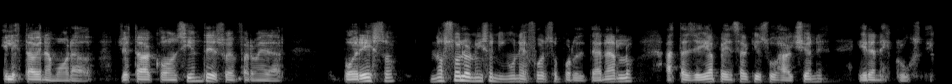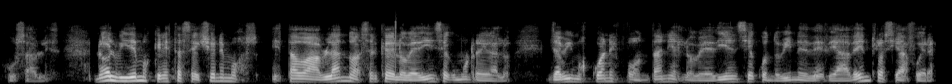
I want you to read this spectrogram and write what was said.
Él estaba enamorado. Yo estaba consciente de su enfermedad. Por eso, no solo no hizo ningún esfuerzo por detenerlo, hasta llegué a pensar que sus acciones eran excusables. No olvidemos que en esta sección hemos estado hablando acerca de la obediencia como un regalo. Ya vimos cuán espontánea es la obediencia cuando viene desde adentro hacia afuera,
